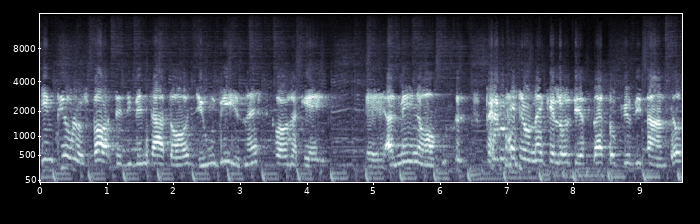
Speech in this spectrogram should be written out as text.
In più lo sport è diventato oggi un business, cosa che eh, almeno per me non è che lo sia stato più di tanto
